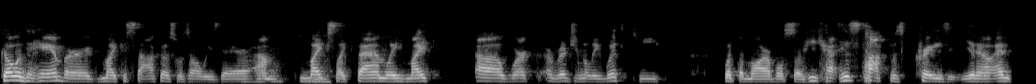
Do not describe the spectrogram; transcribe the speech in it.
going to Hamburg, Mike Kostakos was always there. Um, Mhm. Mike's like family. Mike uh, worked originally with Keith with the marbles, so he had his stock was crazy, you know. And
